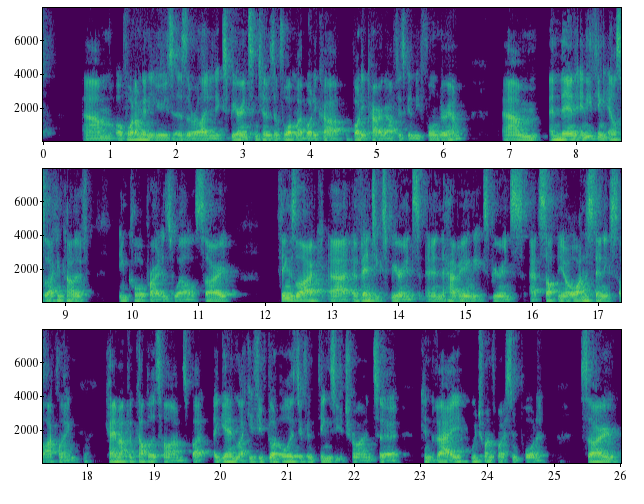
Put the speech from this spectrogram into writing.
um, of what I'm going to use as the related experience in terms of what my body, body paragraph is going to be formed around. Um, and then anything else that I can kind of incorporate as well. So things like uh, event experience and having experience at you know or understanding cycling came up a couple of times. But again, like if you've got all these different things that you're trying to convey, which one's most important? So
